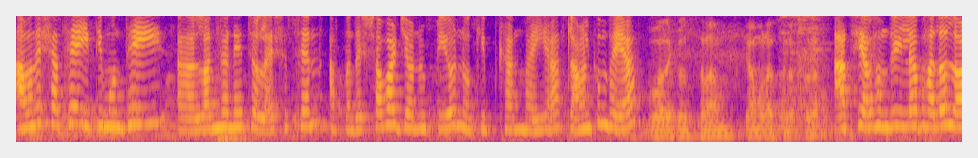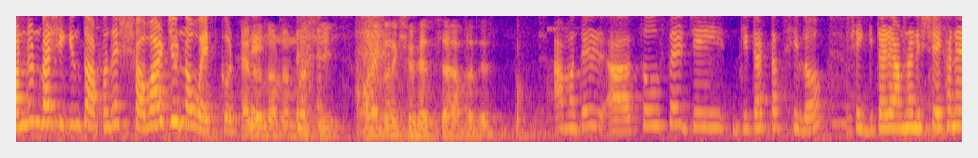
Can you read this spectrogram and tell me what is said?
আমাদের সাথে ইতিমধ্যেই আহ, লন্ডনে চলে এসেছেন আপনাদের সবার জনপ্রিয় নকিব খান ভাইয়া। আসসালামু আলাইকুম ভাইয়া। ওয়ালাইকুম আসসালাম। কেমন আছেন আপনারা? আছি আলহামদুলিল্লাহ ভালো। লন্ডনবাসী কিন্তু আপনাদের সবার জন্য ওয়েট করছে। হ্যালো লন্ডনবাসী। অনেক অনেক শুভেচ্ছা আপনাদের। আমাদের সোলসের যেই গিটারটা ছিল, সেই গিটারে আমরা নিশ্চয়ই এখানে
